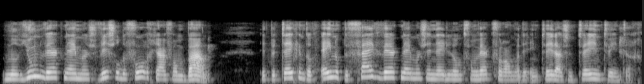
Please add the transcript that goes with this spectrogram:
miljoen werknemers wisselden vorig jaar van baan. Dit betekent dat 1 op de 5 werknemers in Nederland van werk veranderde in 2022.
